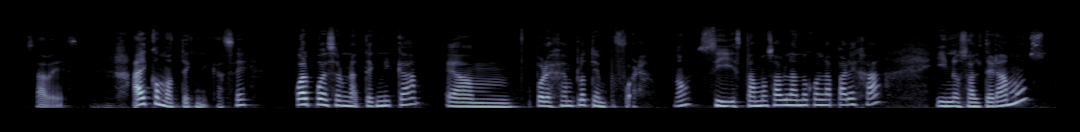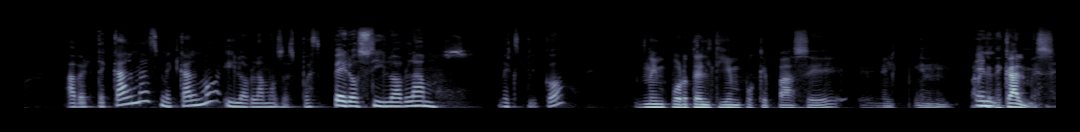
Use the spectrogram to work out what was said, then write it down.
¿sabes? Hay como técnicas, ¿eh? ¿Cuál puede ser una técnica? Em, por ejemplo, tiempo fuera, ¿no? Si estamos hablando con la pareja y nos alteramos, a ver, te calmas, me calmo y lo hablamos después. Pero si lo hablamos, ¿me explicó? No importa el tiempo que pase en el, en- para que En- te calmes.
